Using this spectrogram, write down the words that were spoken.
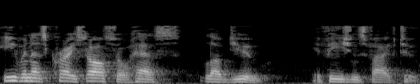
even as Christ also has loved you? Ephesians 5 2.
